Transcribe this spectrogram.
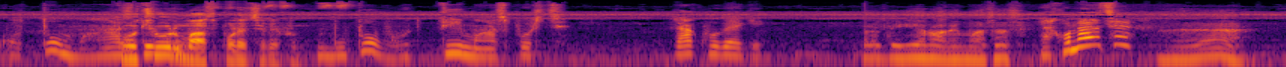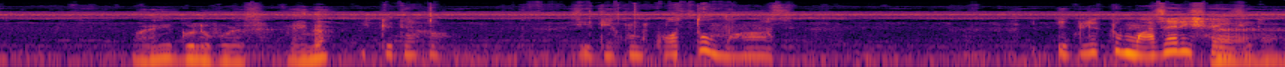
কত মাছ প্রচুর মাছ পড়েছে দেখুন। মুঠো ভর্তি মাছ পড়ছে। রাখো ব্যাগে। দেখি অনেক মাছ আছে। এখনও আছে? হ্যাঁ অনেকগুলো পড়েছে তাই না? একটু দেখো এই দেখুন কত মাছ। এগুলো একটু মাঝারি হ্যাঁ সাইজের। হ্যাঁ।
